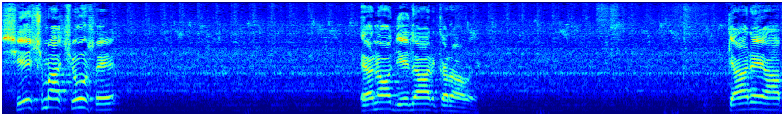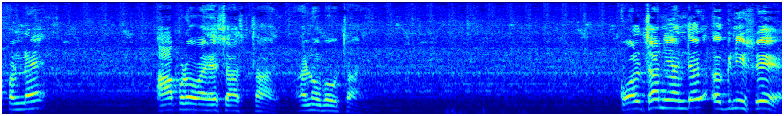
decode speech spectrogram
શેષમાં શું છે? એનો દેદાર કરાવે. ત્યારે આપણને આપણો અહેસાસ થાય, અનુભવ થાય. કોલસાની અંદર અગ્નિ છે.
